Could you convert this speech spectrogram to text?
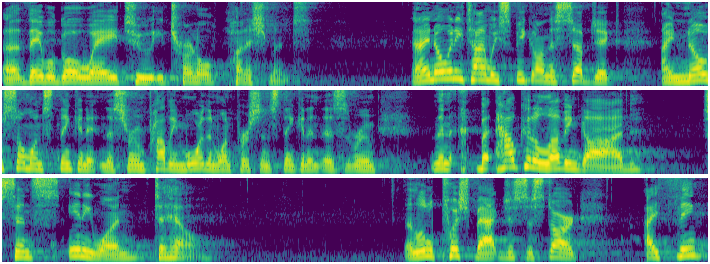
uh, they will go away to eternal punishment. And I know anytime we speak on this subject, I know someone's thinking it in this room, probably more than one person's thinking it in this room. Then, but how could a loving God send anyone to hell? A little pushback just to start. I think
